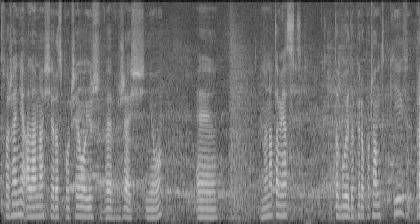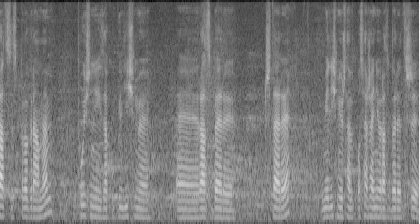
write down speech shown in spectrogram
Tworzenie Alana się rozpoczęło już we wrześniu. E, No natomiast to były dopiero początki pracy z programem. Później zakupiliśmy e, Raspberry 4. Mieliśmy już na wyposażeniu Raspberry 3.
